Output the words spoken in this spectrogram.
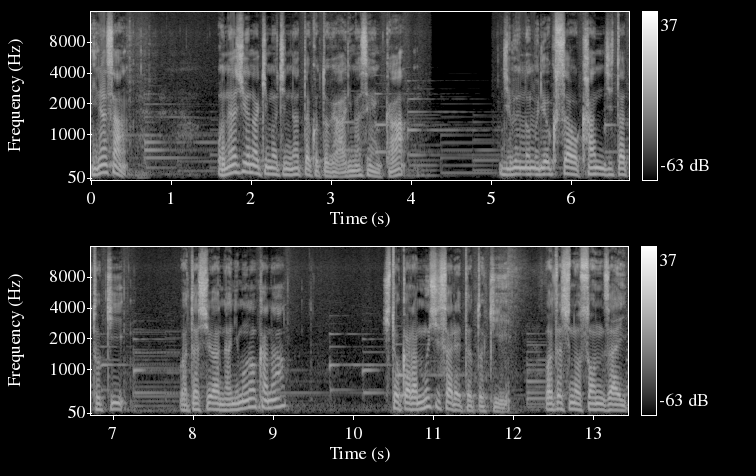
皆さん同じような気持ちになったことがありませんか？自分の無力さを感じた時私は何者かな？人から無視された時私の存在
